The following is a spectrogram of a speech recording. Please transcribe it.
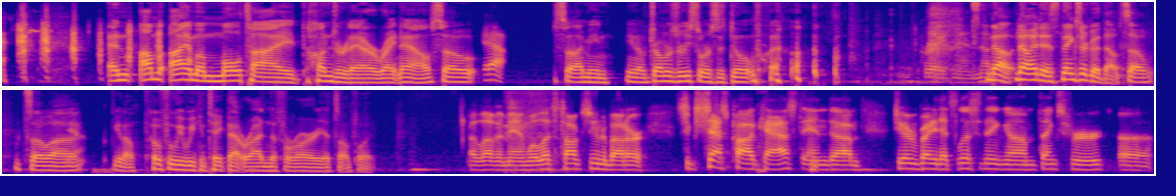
and I'm I am a multi hundred air right now, so yeah. So I mean, you know, drummers resource is doing well No, no, it is. Things are good though. So, so uh, yeah. you know, hopefully we can take that ride in the Ferrari at some point. I love it, man. Well, let's talk soon about our success podcast. And um, to everybody that's listening, um, thanks for uh,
